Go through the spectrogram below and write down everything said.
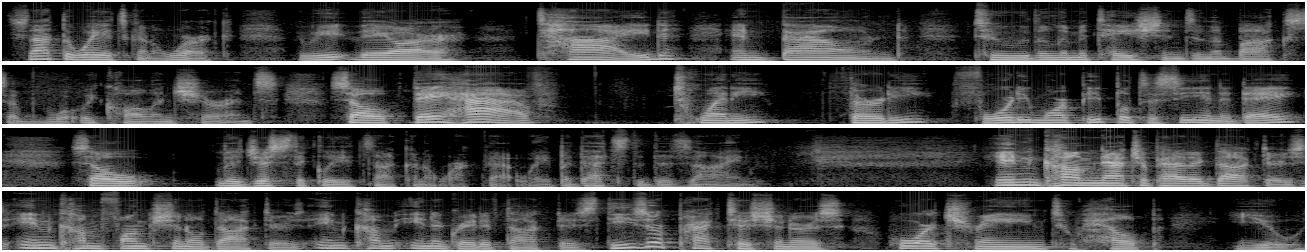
it's not the way it's going to work. We, they are tied and bound to the limitations in the box of what we call insurance. So they have 20, 30, 40 more people to see in a day. So logistically, it's not going to work that way, but that's the design income naturopathic doctors, income functional doctors, income integrative doctors. These are practitioners who are trained to help you,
